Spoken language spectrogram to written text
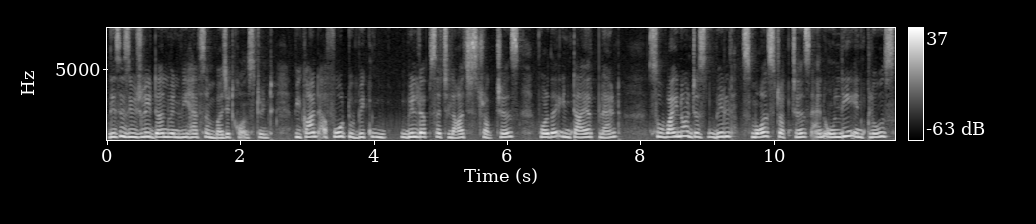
This is usually done when we have some budget constraint. We can't afford to build up such large structures for the entire plant. So why not just build small structures and only enclose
